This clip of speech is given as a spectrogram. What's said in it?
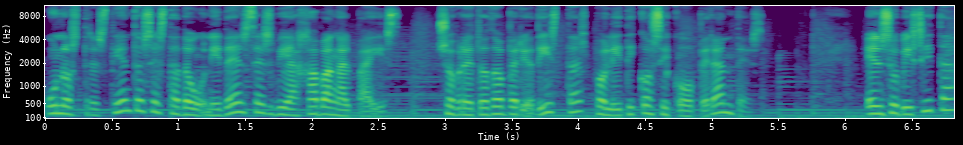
unos 300 estadounidenses viajaban al país, sobre todo periodistas, políticos y cooperantes. En su visita,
